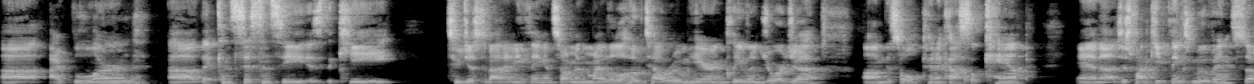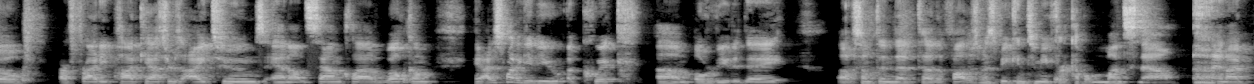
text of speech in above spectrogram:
Uh, I've learned uh, that consistency is the key to just about anything. And so I'm in my little hotel room here in Cleveland, Georgia, on this old Pentecostal camp, and uh, just want to keep things moving. So our Friday podcasters, iTunes, and on SoundCloud, welcome. Hey, I just want to give you a quick um, overview today of something that uh, the Father's been speaking to me for a couple months now, and I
